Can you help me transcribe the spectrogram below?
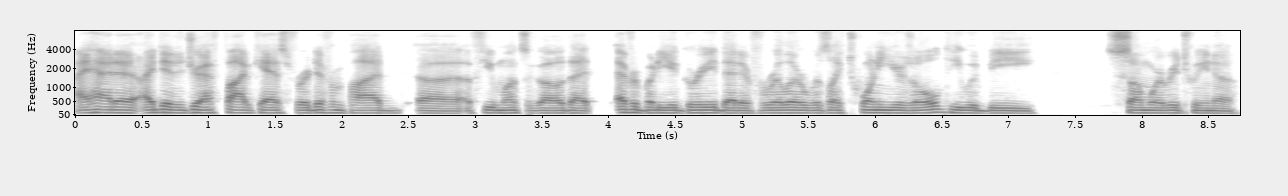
i had a i did a draft podcast for a different pod uh, a few months ago that everybody agreed that if riller was like 20 years old he would be somewhere between a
